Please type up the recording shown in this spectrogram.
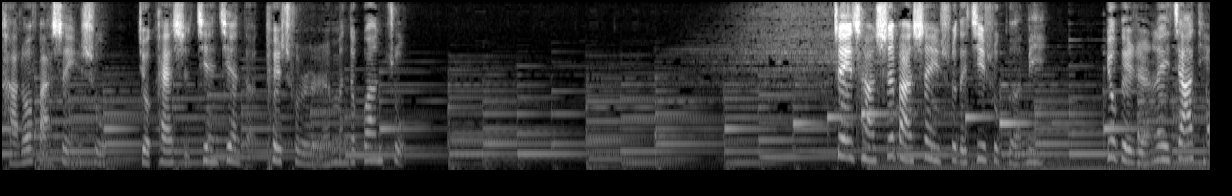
卡罗法摄影术就开始渐渐地退出了人们的关注。这一场湿版摄影术的技术革命，又给人类家庭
